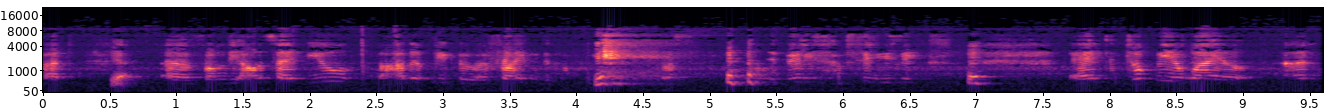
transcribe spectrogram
but Yeah. uh, from the outside view, other people were frightened because it did really some silly things. And it took me a while. And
